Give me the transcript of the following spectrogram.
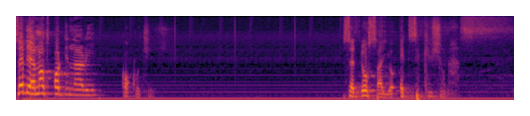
So they are not ordinary cockroaches. Said those are your executioners.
